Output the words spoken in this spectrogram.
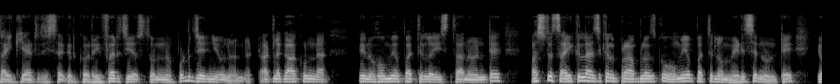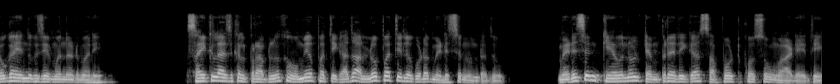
సైకియాట్రిస్ట్ దగ్గరకో రిఫర్ చేస్తున్నప్పుడు జెన్యున్ అన్నట్టు. అట్లా కాకుండా నేను హోమియోపతిలో ఇస్తాను అంటే ఫస్ట్ సైకలాజికల్ ప్రాబ్లమ్స్‌కి హోమియోపతిలో మెడిసిన్ ఉంటే యోగా ఎందుకు చేయమన్నాడు మరి? సైకలాజికల్ ప్రాబ్లమ్‌కి హోమియోపతి కాదు అల్లోపతిలో కూడా మెడిసిన్ ఉండదు. మెడిసిన్ కేవలం టెంపరరీగా సపోర్ట్ కోసం వాడేది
